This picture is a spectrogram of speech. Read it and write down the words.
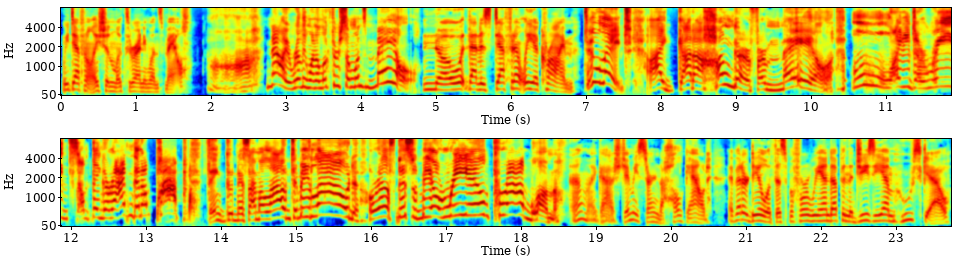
We definitely shouldn't look through anyone's mail. Aw, now I really want to look through someone's mail. No, that is definitely a crime. Too late! I got a hunger for mail. Ooh, I need to read something or I'm gonna pop. Thank goodness I'm allowed to be loud, or else this would be a real problem. Oh my gosh, Jimmy's starting to hulk out. I better deal with this before we end up in the GZM Hoosegow.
